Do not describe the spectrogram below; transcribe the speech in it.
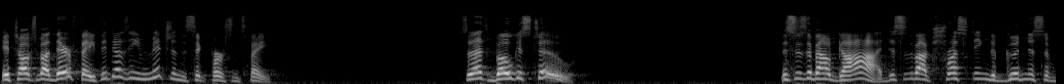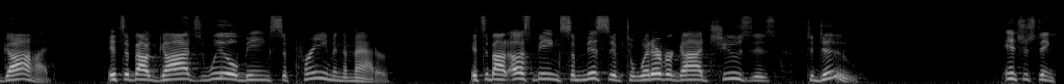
it talks about their faith. It doesn't even mention the sick person's faith. So that's bogus too. This is about God. This is about trusting the goodness of God. It's about God's will being supreme in the matter. It's about us being submissive to whatever God chooses to do. Interesting.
